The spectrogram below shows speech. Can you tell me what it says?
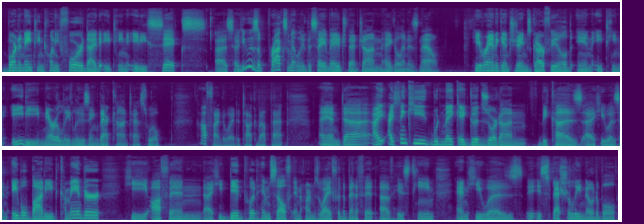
Born in 1824, died 1886. Uh, so he was approximately the same age that John Hagelin is now. He ran against James Garfield in 1880, narrowly losing that contest. We'll, I'll find a way to talk about that. And uh, I, I think he would make a good Zordon because uh, he was an able-bodied commander. He often uh, he did put himself in harm's way for the benefit of his team, and he was especially notable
